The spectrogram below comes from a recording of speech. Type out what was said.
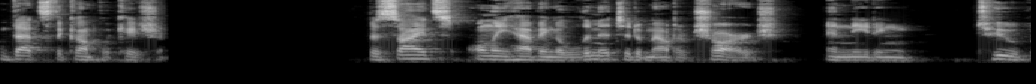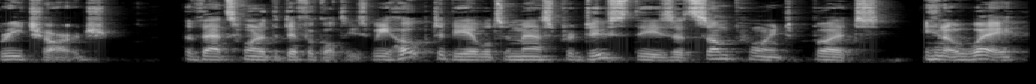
That's the complication. Besides only having a limited amount of charge and needing to recharge. That's one of the difficulties. We hope to be able to mass produce these at some point, but in a way,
